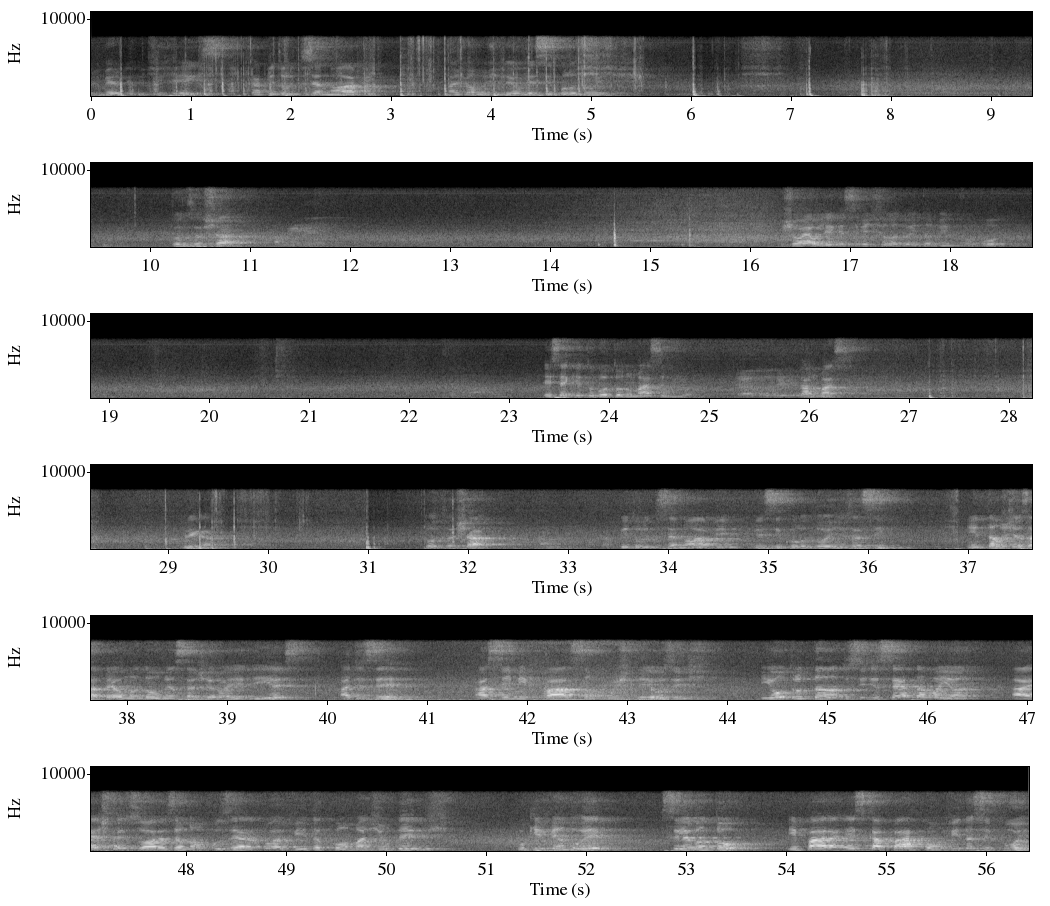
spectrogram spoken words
Primeiro livro de Reis, capítulo 19, nós vamos ler o versículo 2. Todos acharam? Amém. Joel, liga esse ventilador aí também, por favor. Esse aqui tu botou no máximo, Joel? Tá no máximo? Obrigado. Todos acharam? Capítulo 19, versículo 2 diz assim: Então Jezabel mandou um mensageiro a Elias a dizer: Assim me façam os deuses, e outro tanto, se de certa manhã, a estas horas eu não puser a tua vida como a de um deles. O que vendo ele, se levantou e para escapar com vida se foi,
